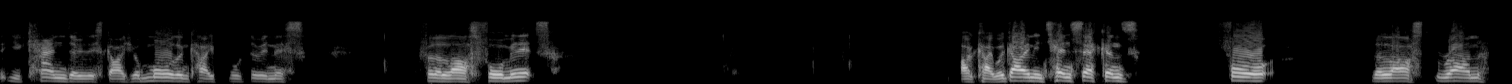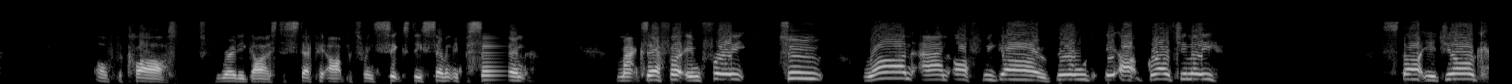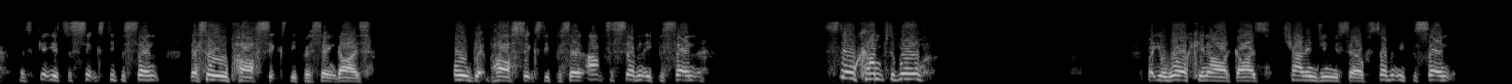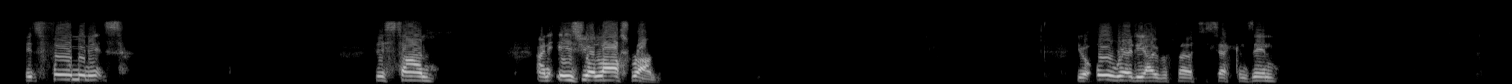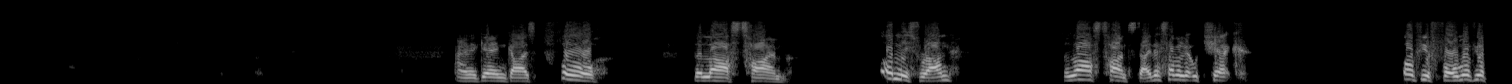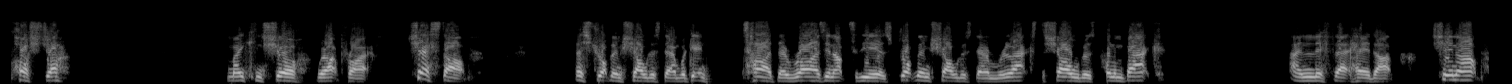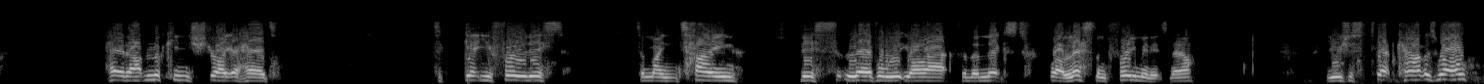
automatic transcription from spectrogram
that you can do this, guys. You're more than capable of doing this for the last four minutes. Okay, we're going in 10 seconds for the last run of the class. Ready, guys, to step it up between 60, 70%. Max effort in three, two, one, and off we go. Build it up gradually. Start your jog. Let's get you to 60%. Let's all pass 60%, guys. All get past 60%, up to 70%. Still comfortable, but you're working hard, guys. Challenging yourself. 70%. It's four minutes this time, and it is your last run. You're already over 30 seconds in. And again, guys, for the last time on this run, the last time today, let's have a little check of your form, of your posture, making sure we're upright, chest up. Let's drop them shoulders down. We're getting tired. They're rising up to the ears. Drop them shoulders down. Relax the shoulders. Pull them back and lift that head up. Chin up, head up, looking straight ahead to get you through this, to maintain this level that you're at for the next, well, less than three minutes now. Use your step count as well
